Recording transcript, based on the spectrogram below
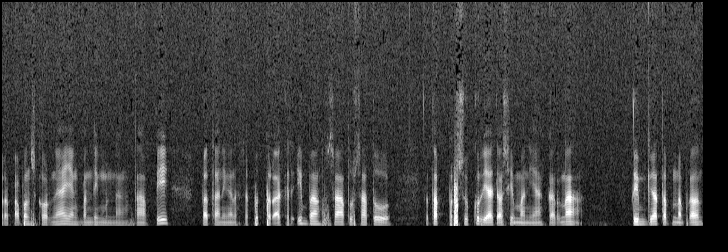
Berapapun skornya yang penting menang. Tapi pertandingan tersebut berakhir imbang 1-1. Tetap bersyukur ya Chelsea mania karena tim kita tetap mendapatkan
